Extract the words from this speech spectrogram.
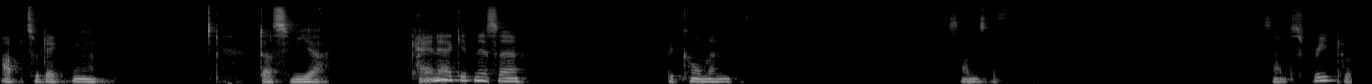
abzudecken, dass wir keine Ergebnisse bekommen. Sums, sums free to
